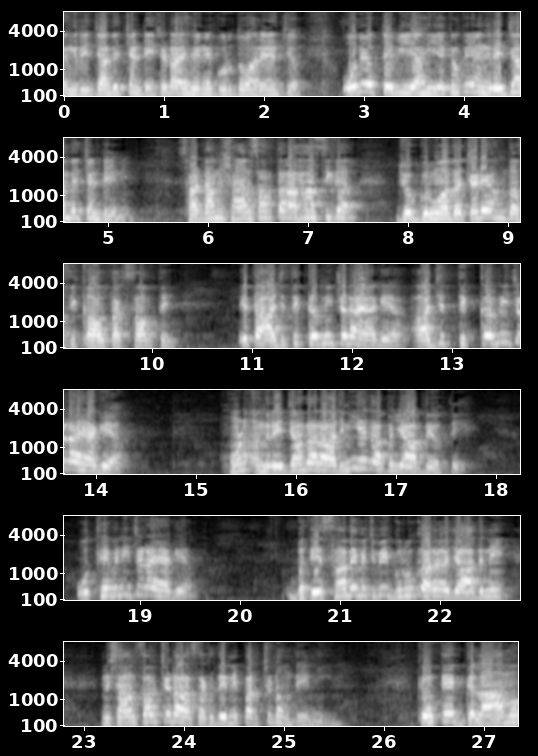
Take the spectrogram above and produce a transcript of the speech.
ਅੰਗਰੇਜ਼ਾਂ ਦੇ ਝੰਡੇ ਚੜਾਏ ਹੋਏ ਨੇ ਗੁਰਦੁਆਰਿਆਂ 'ਚ, ਉਹਦੇ ਉੱਤੇ ਵੀ ਆਹੀ ਹੈ, ਕਿਉਂਕਿ ਅੰਗਰੇਜ਼ਾਂ ਦੇ ਝੰਡੇ ਨੇ। ਸਾਡਾ ਨਿਸ਼ਾਨ ਸਾਹਿਬ ਤਾਂ ਆਹ ਸੀਗਾ। ਜੋ ਗੁਰੂਆਂ ਦਾ ਚੜਿਆ ਹੁੰਦਾ ਸੀ ਕਾਲ ਤਖਤ ਸਾਹਿਬ ਤੇ, ਇਹ ਤਾਂ ਅੱਜ ਤਿੱਕਰ ਨਹੀਂ ਚੜਾਇਆ ਗਿਆ, ਅੱਜ ਤਿੱਕਰ ਨਹੀਂ ਚੜਾਇਆ ਗਿਆ। ਹੁਣ ਅੰਗਰੇਜ਼ਾਂ ਦਾ ਰਾਜ ਨਹੀਂ ਹੈਗਾ ਪੰਜਾਬ ਦੇ ਉੱਤੇ, ਉੱਥੇ ਵੀ ਨਹੀਂ ਚੜਾਇਆ ਗਿਆ। ਵਿਦੇਸ਼ਾਂ ਦੇ ਵਿੱਚ ਵੀ ਗੁਰੂ ਘਰ ਆਜ਼ਾਦ ਨੇ, ਨਿਸ਼ਾਨ ਸਾਹਿਬ ਚੜਾ ਸਕਦੇ ਨੇ, ਪਰ ਚੜਾਉਂਦੇ ਨਹੀਂ। ਕਿਉਂਕਿ ਗੁਲਾਮ,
